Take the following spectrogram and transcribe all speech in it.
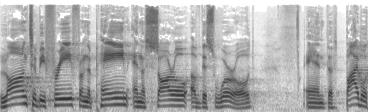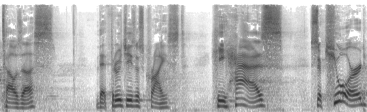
long to be free from the pain and the sorrow of this world. And the Bible tells us that through Jesus Christ, He has secured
